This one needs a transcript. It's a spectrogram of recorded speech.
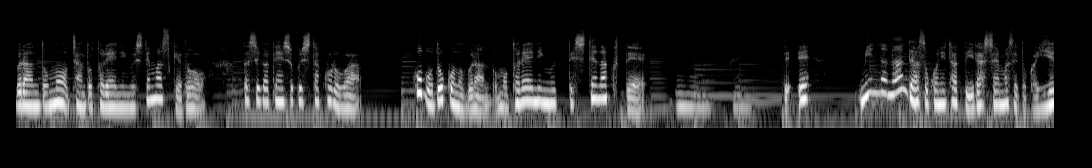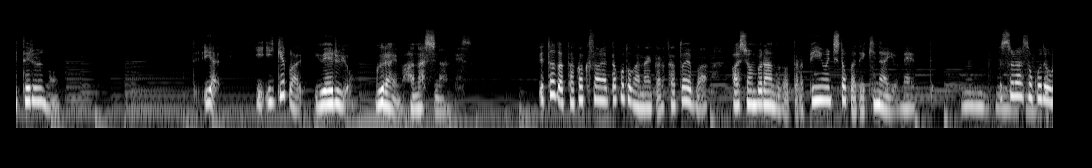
ブランドもちゃんとトレーニングしてますけど私が転職した頃はほぼどこのブランドもトレーニングってしてなくてうんでえみんななんであそこに立っていらっしゃいませとか言えてるの？でいやい行けば言えるよぐらいの話なんです。でただ高久さんはやったことがないから例えばファッションブランドだったらピン打ちとかできないよねって。うんでそれはそこで教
